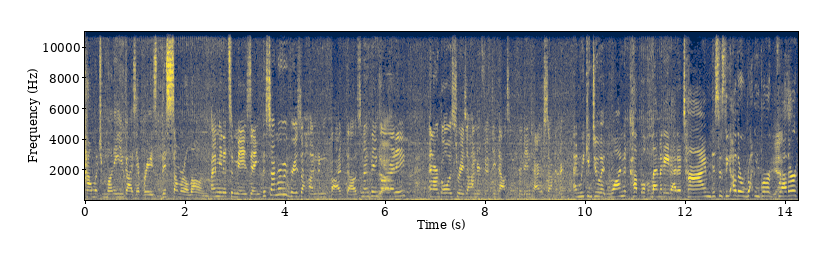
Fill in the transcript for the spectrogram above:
how much money you guys have raised this summer alone? I mean, it's amazing. This summer we've raised 105,000, I think, Yeah. already. And our goal is to raise 150,000 for the entire summer. And we can do it one cup of lemonade at a time. This is the other Ruttenberg Yes. brother.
